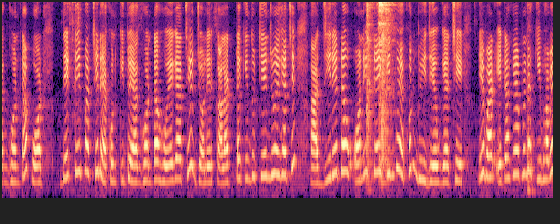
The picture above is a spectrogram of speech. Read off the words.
এক ঘণ্টা পর। দেখতেই পাচ্ছেন, এখন কিন্তু এক ঘণ্টা হয়ে গেছে। জলের কালারটা কিন্তু চেঞ্জ হয়ে গেছে। আর জিরেটাও অনেকটাই কিন্তু এখন ভিজেও গেছে। এবার এটাকে আপনারা কীভাবে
